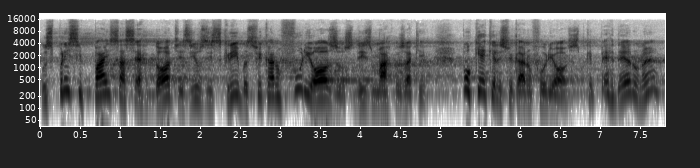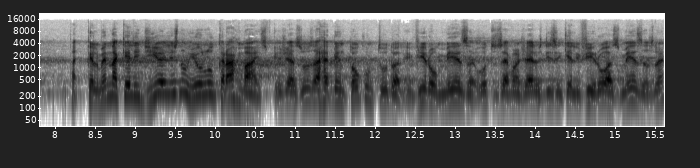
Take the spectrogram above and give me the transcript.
os principais sacerdotes e os escribas ficaram furiosos, diz Marcos aqui. Por que, que eles ficaram furiosos? Porque perderam, né? Pelo menos naquele dia eles não iam lucrar mais, porque Jesus arrebentou com tudo ali, virou mesa. Outros evangelhos dizem que ele virou as mesas, né?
